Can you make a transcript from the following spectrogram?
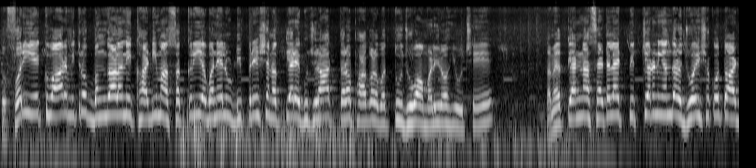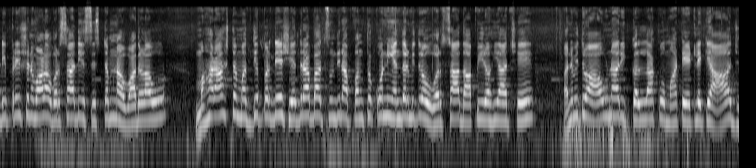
તો ફરી એકવાર મિત્રો બંગાળની ખાડીમાં સક્રિય બનેલું ડિપ્રેશન અત્યારે ગુજરાત તરફ આગળ વધતું જોવા મળી રહ્યું છે. તમે અત્યારના સેટેલાઇટ પિક્ચરની અંદર જોઈ શકો તો આ ડિપ્રેશનવાળા વરસાદી સિસ્ટમના વાદળાઓ, મહારાષ્ટ્ર, મધ્યપ્રદેશ, હૈદરાબાદ સુધીના પંથકોની અંદર મિત્રો વરસાદ આપી રહ્યા છે. અને મિત્રો આવનારી કલાકો માટે એટલે કે આજ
